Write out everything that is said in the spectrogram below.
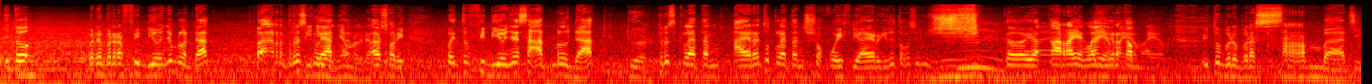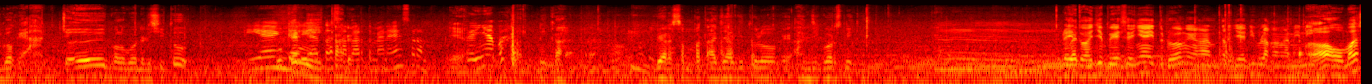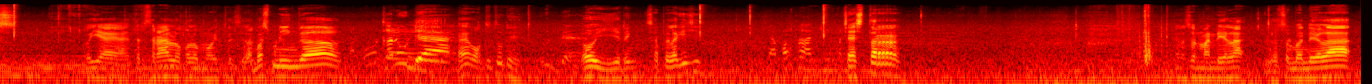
Itu bener-bener videonya meledak, bar terus Videonya kelihatan. meledak. Ah sorry, itu videonya saat meledak, Duar. terus kelihatan airnya tuh kelihatan shockwave di air gitu tau gak sih? Zzz, Hmm. ke ya, arah yang lagi Ayam, ngerekam. ayam, ayam. Itu bener-bener serem banget sih gue kayak anjing kalau gue udah di situ Iya yang Mungkin dari nikah atas apartemennya serem. kayaknya apa nikah biar sempet aja gitu loh kayak anjing gue harus nikah. Hmm. Udah itu aja biasanya itu doang yang terjadi belakangan ini. Oh, Mas, Oh iya, ya, terserah lo kalau mau itu silakan. Abbas meninggal. Kan udah. Eh waktu itu deh. Udah. Oh iya deng. Siapa lagi sih? Siapa lagi? Chester, Nelson Mandela. Nelson Mandela,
